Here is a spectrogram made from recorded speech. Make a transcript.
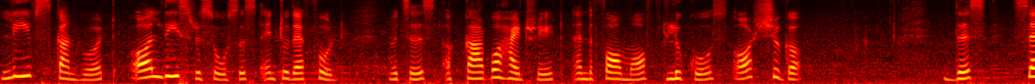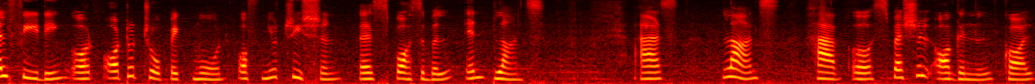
Leaves convert all these resources into their food which is a carbohydrate in the form of glucose or sugar. This self-feeding or autotrophic mode of nutrition is possible in plants. As plants have a special organelle called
